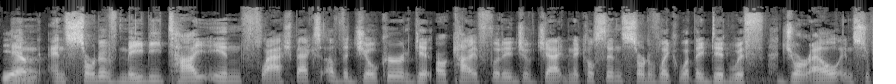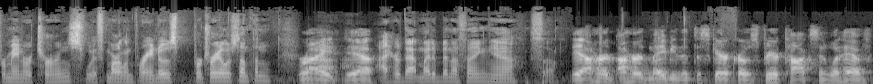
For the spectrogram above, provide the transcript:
Yep. And, and sort of maybe tie in flashbacks of the Joker and get archive footage of Jack Nicholson, sort of like what they did with Jor-El in Superman Returns with Marlon Brando's portrayal or something. right. Uh, yeah, I heard that might have been a thing. Yeah. So yeah. I heard. I heard maybe that the Scarecrow's fear toxin would have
